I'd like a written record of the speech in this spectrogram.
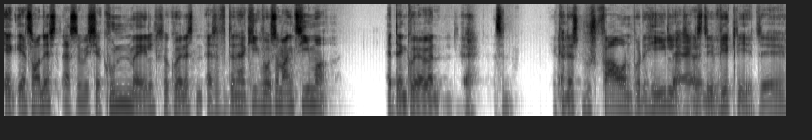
jeg, jeg tror næsten, altså hvis jeg kunne male, så kunne jeg næsten, altså for den har jeg kigget på så mange timer, at den kunne jeg jo, Ja. altså, jeg kan næsten huske farven på det hele. Ja, Ja, altså, det er virkelig et, øh,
